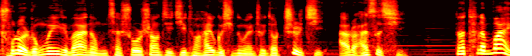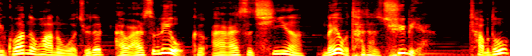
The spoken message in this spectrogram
除了荣威以外呢，我们再说说上汽集团还有个新能源车叫智己 LS 七。那它的外观的话呢，我觉得 LS 六跟 LS 七呢没有太大的区别，差不多。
